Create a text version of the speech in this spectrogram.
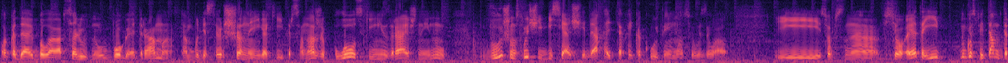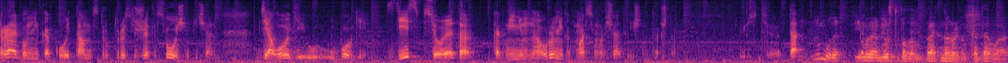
в «Волкодаве» была абсолютно убогая драма, там были совершенно никакие персонажи, плоские, невзрачные, ну, в лучшем случае бесящие, да, хотя хоть какую-то эмоцию вызывало. И, собственно, все это. И, ну, господи, там драйв был никакой, там структура сюжета, все очень печально. Диалоги убогие. Здесь все это, как минимум, на уровне, как максимум, вообще отлично. Так что, то есть, э, да. Ну, ему, ему, наверное, нужно было брать на роль волкодава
